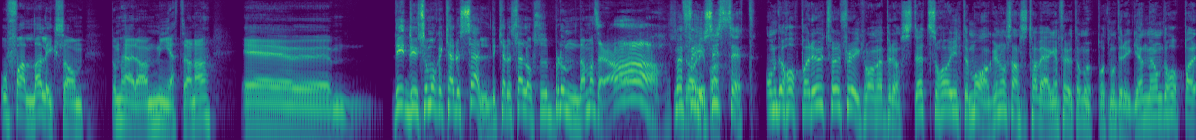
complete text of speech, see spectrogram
att falla liksom de här metrarna. Ehm, det, det är som att åka karusell. Det är karusell också, så blundar man så här. Ah! Så Men fysiskt sett, om du hoppar ut för ett flygplan med bröstet så har ju inte magen någonstans att ta vägen förutom uppåt mot ryggen. Men om du hoppar eh,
